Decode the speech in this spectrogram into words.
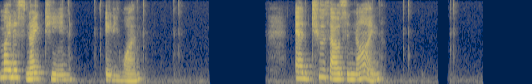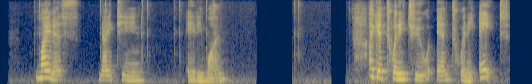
minus 1981 and 2009 minus 1981. I get 22 and 28.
